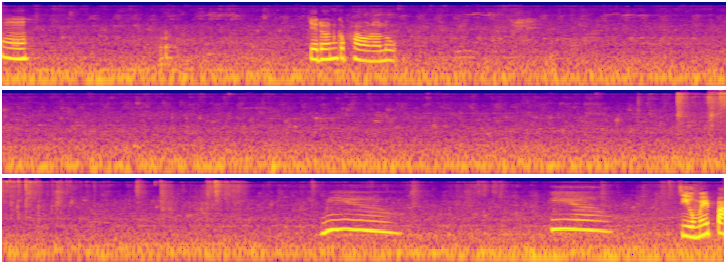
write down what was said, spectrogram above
อืมจะโดนกะเพราแล้วลูก เมียวเมียว จิ๋วไม่ไป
